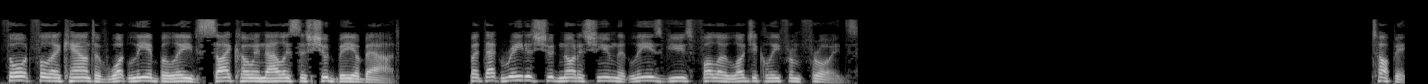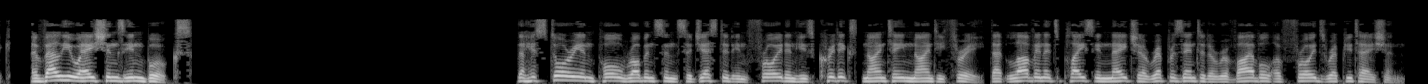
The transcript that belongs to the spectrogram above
thoughtful account of what Lear believes psychoanalysis should be about, but that readers should not assume that Lear's views follow logically from Freud's. Evaluations in books The historian Paul Robinson suggested in Freud and His Critics 1993 that Love and Its Place in Nature represented a revival of Freud's reputation.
